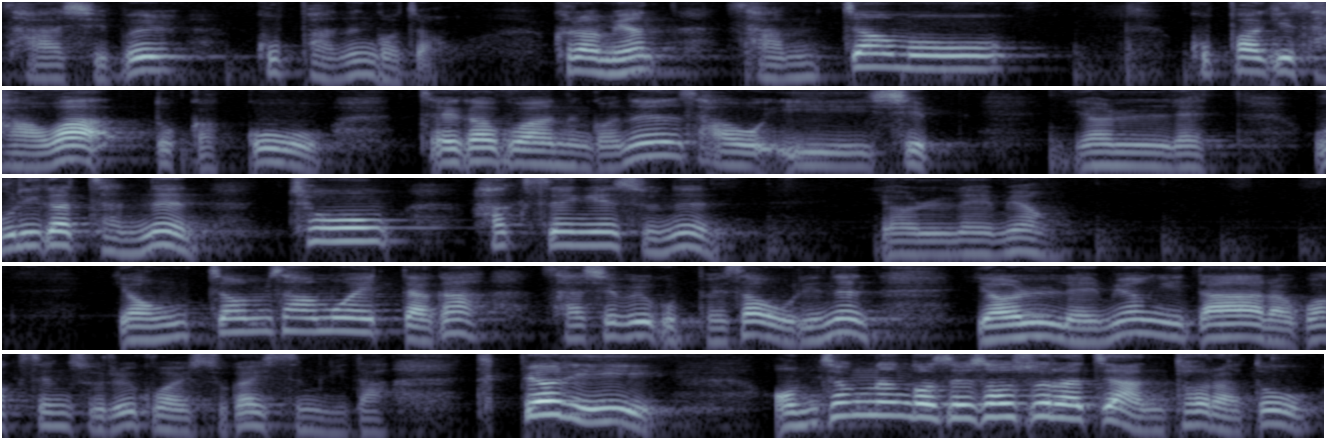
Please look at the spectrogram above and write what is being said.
40을 곱하는 거죠. 그러면 3.5 곱하기 4와 똑같고 제가 구하는 거는 4, 5, 20, 14 우리가 찾는 총 학생의 수는 14명 0.35에다가 40을 곱해서 우리는 14명이다 라고 학생 수를 구할 수가 있습니다. 특별히 엄청난 것을 서술하지 않더라도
